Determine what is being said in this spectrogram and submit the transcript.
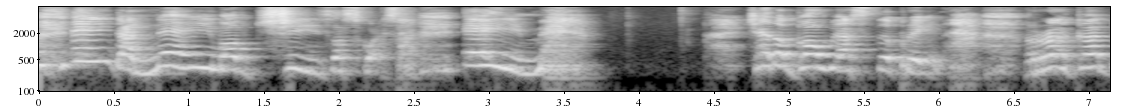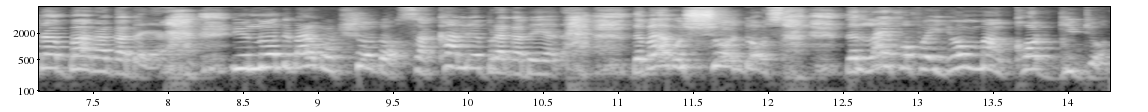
In the name of Jesus Christ. Amen. Child of God, we are still praying. Ragada baragadaya. You know, the Bible showed us, Sakale bragadaya. The Bible showed us the life of a young man called Gideon.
